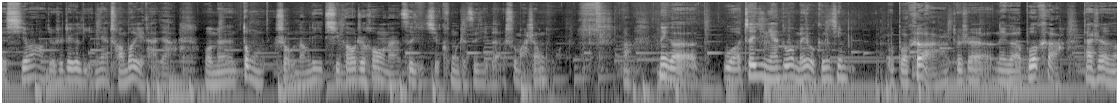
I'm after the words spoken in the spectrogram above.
也希望就是这个理念传播给大家。我们动手能力提高之后呢，自己去控制自己的数码生活。啊，那个我这一年多没有更新博客啊，就是那个播客啊，但是呢，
